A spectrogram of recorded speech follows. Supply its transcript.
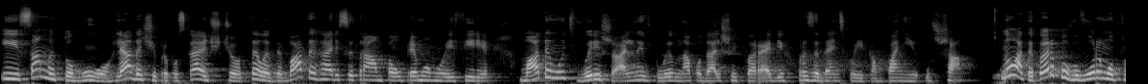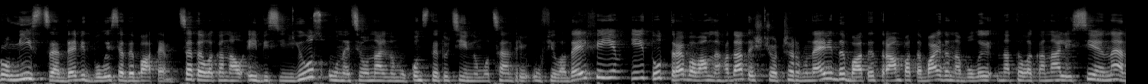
І саме тому оглядачі припускають, що теледебати Гарріс і Трампа у прямому ефірі матимуть вирішальний вплив на подальший перебіг президентської кампанії у США. Ну а тепер поговоримо про місце, де відбулися дебати. Це телеканал ABC News у Національному конституційному центрі у Філадельфії. І тут треба вам нагадати, що червневі дебати Трампа та Байдена були на телеканалі CNN.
